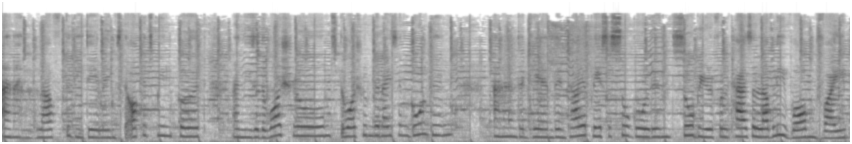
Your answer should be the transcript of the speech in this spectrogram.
And i love the detailings. The orchids being put and these are the washrooms. The washrooms are nice and golden. And again the entire place is so golden so beautiful. It has a lovely warm vibe.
